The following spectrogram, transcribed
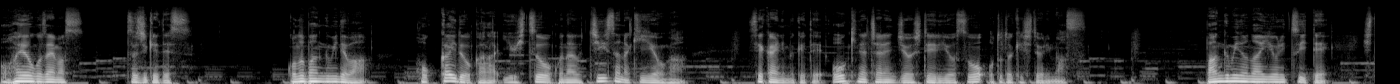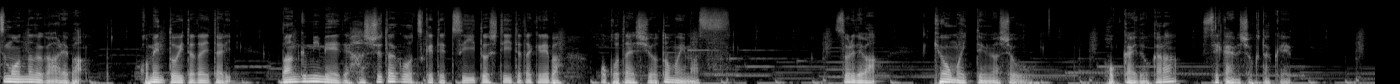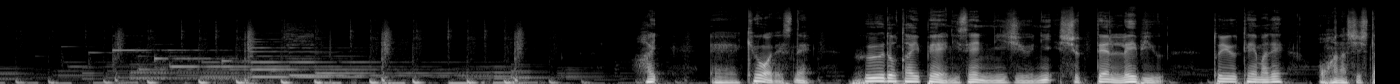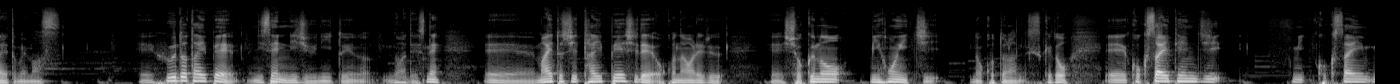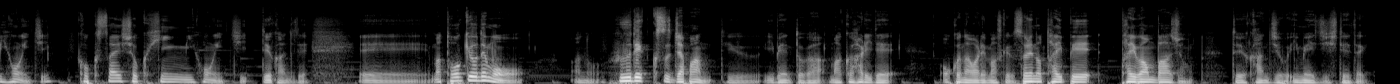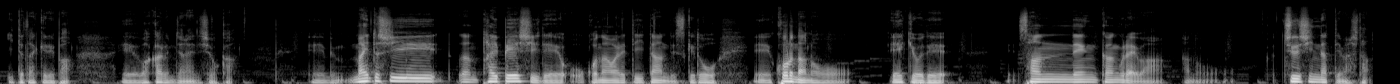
おはようございます。辻家です。この番組では、北海道から輸出を行う小さな企業が、世界に向けて大きなチャレンジをしている様子をお届けしております。番組の内容について質問などがあれば、コメントをいただいたり、番組名でハッシュタグをつけてツイートしていただければお答えしようと思います。それでは、今日も行ってみましょう。北海道から世界の食卓へ。えー今日はですね、フード台北2022出店レビューというテーマでお話ししたいと思います。えーフード台北2022というのはですね、えー毎年台北市で行われる、えー食の見本市のことなんですけど、えー国際展示、国際見本市？国際食品見本市っていう感じで、えーまあ、東京でも、あの、フーデックスジャパンっていうイベントが幕張で行われますけど、それの台北、台湾バージョンという感じをイメージしていただければ、えーわかるんじゃないでしょうか。えー毎年、台北市で行われていたんですけど、えーコロナの影響で3年間ぐらいは、あの、中止になっていました。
